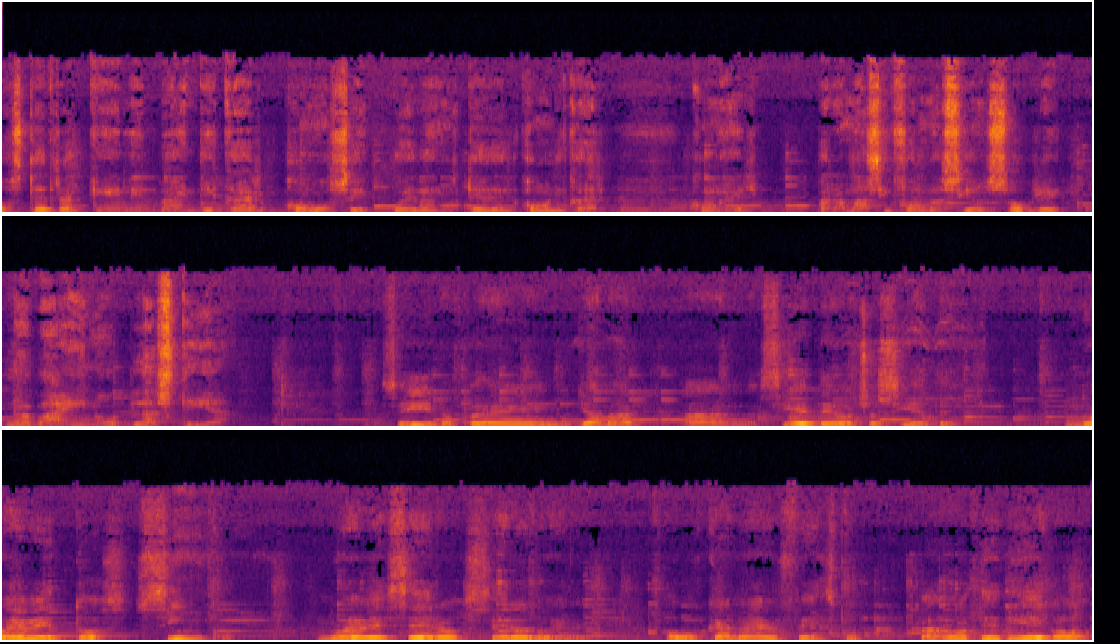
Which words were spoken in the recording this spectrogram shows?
obstetra, que les va a indicar cómo se pueden ustedes comunicar con él para más información sobre la vaginoplastía. Sí, nos pueden llamar al 787 925 9009 o buscarnos en Facebook bajo de Diego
